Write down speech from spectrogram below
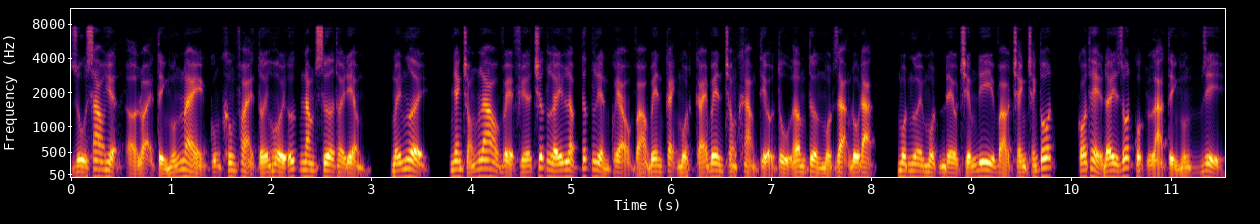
dù sao hiện ở loại tình huống này cũng không phải tới hồi ức năm xưa thời điểm, mấy người, nhanh chóng lao về phía trước lấy lập tức liền quẹo vào bên cạnh một cái bên trong khảm tiểu tủ âm tường một dạng đồ đạc, một người một đều chiếm đi vào tránh tránh tốt, có thể đây rốt cuộc là tình huống gì?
